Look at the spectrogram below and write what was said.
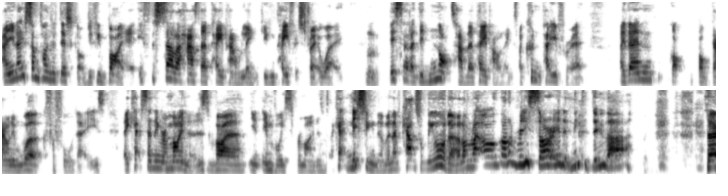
and you know sometimes with Discogs, if you buy it, if the seller has their PayPal link, you can pay for it straight away. Hmm. This seller did not have their PayPal links. I couldn't pay for it. I then got bogged down in work for four days. They kept sending reminders via you know, invoice reminders. I kept missing them, and they've cancelled the order. And I'm like, oh god, I'm really sorry. I didn't mean to do that. so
